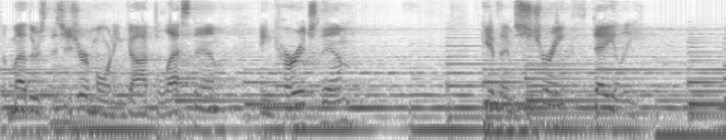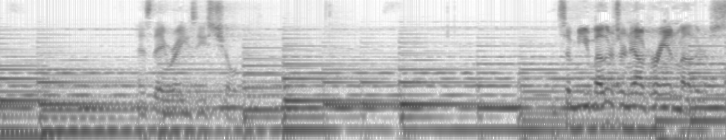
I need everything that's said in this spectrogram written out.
But mothers, this is your morning. God bless them, encourage them, give them strength daily as they raise these children. Some of you mothers are now grandmothers.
